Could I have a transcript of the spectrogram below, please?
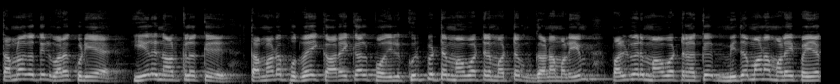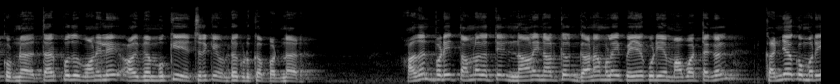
தமிழகத்தில் வரக்கூடிய ஏழு நாட்களுக்கு தமிழ்நாடு புதுவை காரைக்கால் பகுதியில் குறிப்பிட்ட மாவட்டம் மட்டும் கனமழையும் பல்வேறு மாவட்டங்களுக்கு மிதமான மழை பெய்யக்கும் தற்போது வானிலை ஆய்வு முக்கிய எச்சரிக்கை ஒன்று கொடுக்கப்பட்டனர் அதன்படி தமிழகத்தில் நாளை நாட்கள் கனமழை பெய்யக்கூடிய மாவட்டங்கள் கன்னியாகுமரி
